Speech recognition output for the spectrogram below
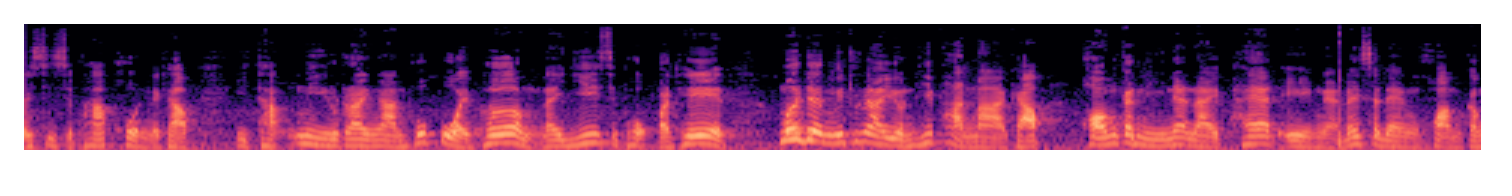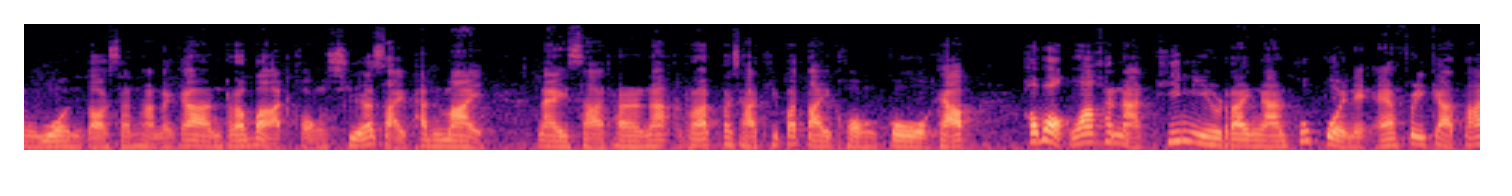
445 คนนะครับอีกทั้งมีรายงานผู้ป่วยเพิ่มใน 26 ประเทศ เมื่อเดือนมิถุนายนที่ผ่านมาครับ พร้อมกันนี้เนี่ยนายแพทย์เองเนี่ยได้แสดงความกังวลต่อสถานการณ์ระบาดของเชื้อสายพันธุ์ใหม่ ในสาธารณรัฐประชาธิปไตยคองโกครับเขาบอกว่าขณะที่มีรายงานผู้ป่วยในแอฟริกาใต้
